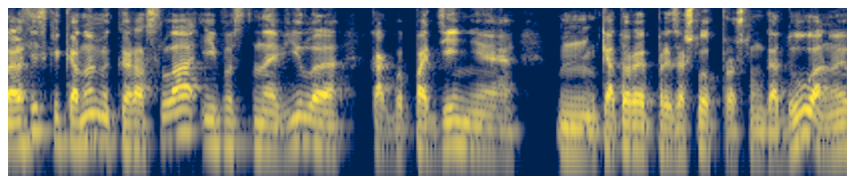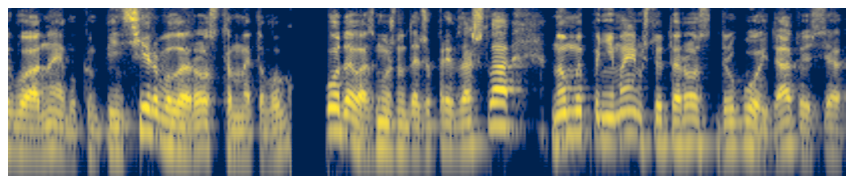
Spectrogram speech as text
российская экономика росла и восстановила как бы падение, которое произошло в прошлом году. Оно его, она его компенсировала ростом этого года, возможно, даже превзошла, но мы понимаем, что это рост другой, да, то есть э,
